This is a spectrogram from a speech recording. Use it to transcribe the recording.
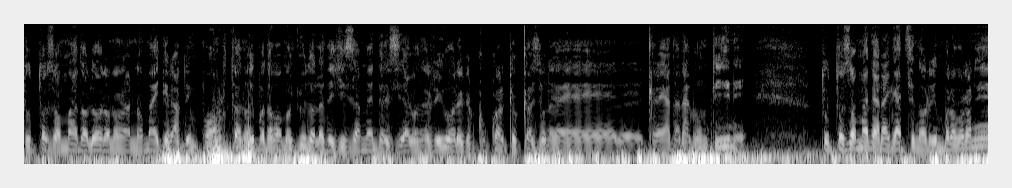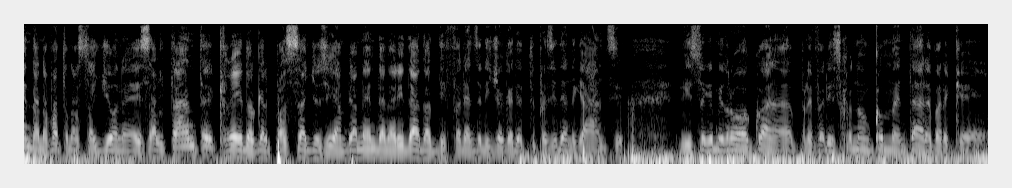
tutto sommato loro non hanno mai tirato in porta, noi potevamo chiuderla decisamente sia con il rigore che con qualche occasione eh, creata da Contini. Tutto sommato i ragazzi non rimproverano niente, hanno fatto una stagione esaltante, credo che il passaggio sia ampiamente meritato a differenza di ciò che ha detto il Presidente, che anzi, visto che mi trovo qua, preferisco non commentare perché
